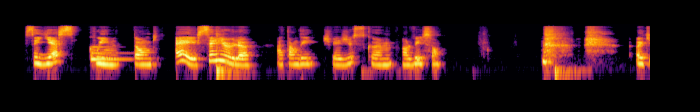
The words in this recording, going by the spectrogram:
C'est Yes Queen. Donc, hey, sérieux là. Attendez, je vais juste comme enlever le son. OK.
